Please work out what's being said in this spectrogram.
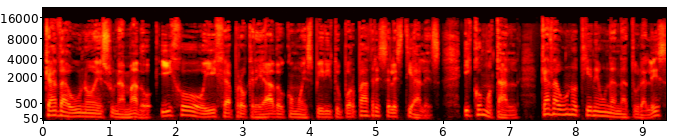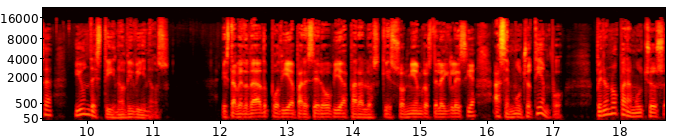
Cada uno es un amado hijo o hija procreado como espíritu por padres celestiales, y como tal, cada uno tiene una naturaleza y un destino divinos. Esta verdad podía parecer obvia para los que son miembros de la Iglesia hace mucho tiempo, pero no para muchos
